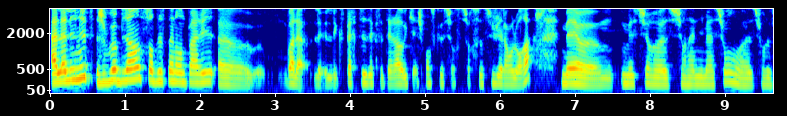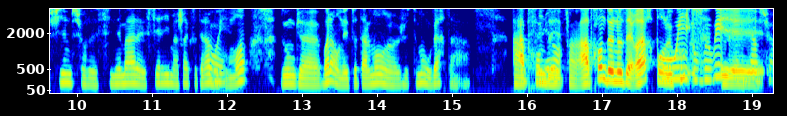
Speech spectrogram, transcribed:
à la limite, je veux bien sur Disneyland Paris, voilà, l'e l'expertise et cetera, OK, je pense que sur sur ce sujet-là, on l'aura. Mais hem, mais sur, heu, sur l'animation, heu, sur le film, sur le cinéma, les séries, machin et cetera, beaucoup Oui, moins. Donc voilà, on est totalement, justement ouverte à à apprendre des à apprendre de nos erreurs pour le coup Oui, oui, oui, bien et sûr.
